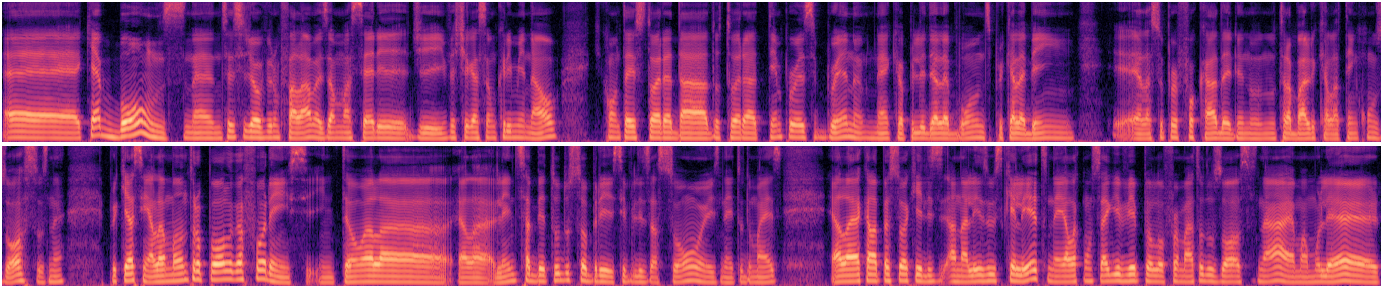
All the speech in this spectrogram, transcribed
É, que é Bones, né? Não sei se já ouviram falar, mas é uma série de investigação criminal conta a história da doutora Temperance Brennan, né? Que o apelido dela é Bones, porque ela é bem ela é super focada ali no, no, trabalho que ela tem com os ossos, né? Porque assim, ela é uma antropóloga forense, então ela, ela além de saber tudo sobre civilizações, né, e tudo mais, ela é aquela pessoa que eles analisam o esqueleto, né? E ela consegue ver pelo formato dos ossos, né? Ah, é uma mulher,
